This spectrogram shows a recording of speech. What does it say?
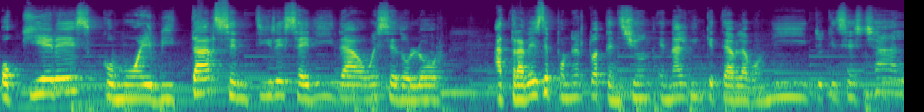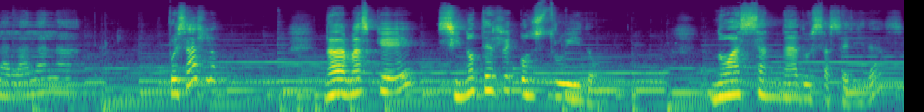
o quieres como evitar sentir esa herida o ese dolor a través de poner tu atención en alguien que te habla bonito y que dices, cha, la, la, la, la, pues hazlo. Nada más que si no te has reconstruido, no has sanado esas heridas,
